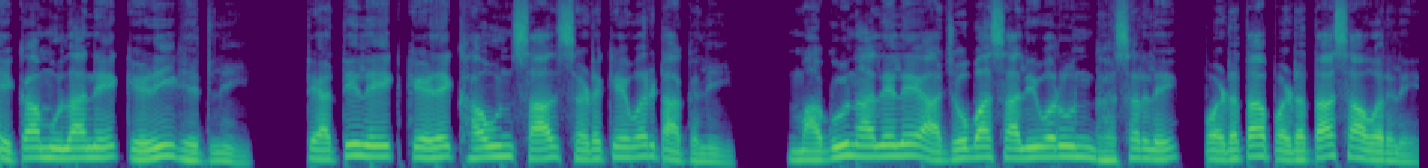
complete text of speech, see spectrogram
एका मुलाने केळी घेतली. त्यातील एक केळे खाऊन साल सडकेवर टाकली. मागून आलेले आजोबा सालीवरून घसरले पडता पडता सावरले.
